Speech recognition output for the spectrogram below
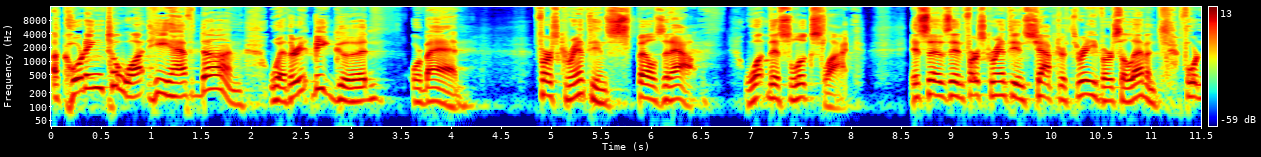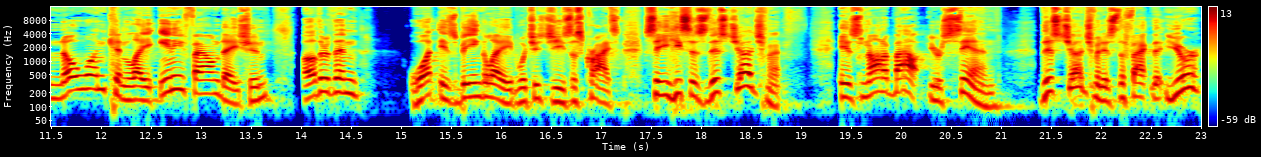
according to what he hath done, whether it be good or bad. 1 Corinthians spells it out what this looks like. It says in 1 Corinthians chapter 3 verse 11, for no one can lay any foundation other than what is being laid, which is Jesus Christ. See, he says this judgment is not about your sin. This judgment is the fact that your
